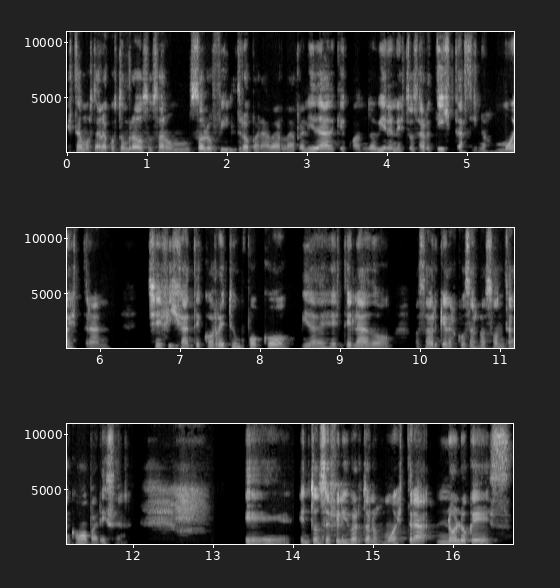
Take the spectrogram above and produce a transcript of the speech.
estamos tan acostumbrados a usar un solo filtro para ver la realidad que cuando vienen estos artistas y nos muestran, che, fíjate, correte un poco, mira desde este lado, vas a ver que las cosas no son tan como parecen. Eh, entonces Felisberto nos muestra no lo que es,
